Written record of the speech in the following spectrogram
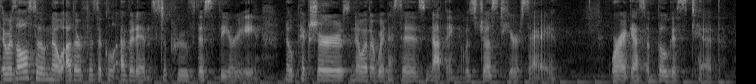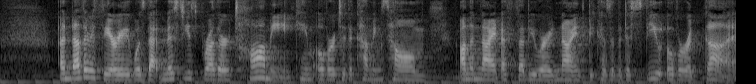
There was also no other physical evidence to prove this theory no pictures, no other witnesses, nothing. It was just hearsay, or I guess a bogus tip. Another theory was that Misty's brother Tommy came over to the Cummings home on the night of February 9th because of a dispute over a gun.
